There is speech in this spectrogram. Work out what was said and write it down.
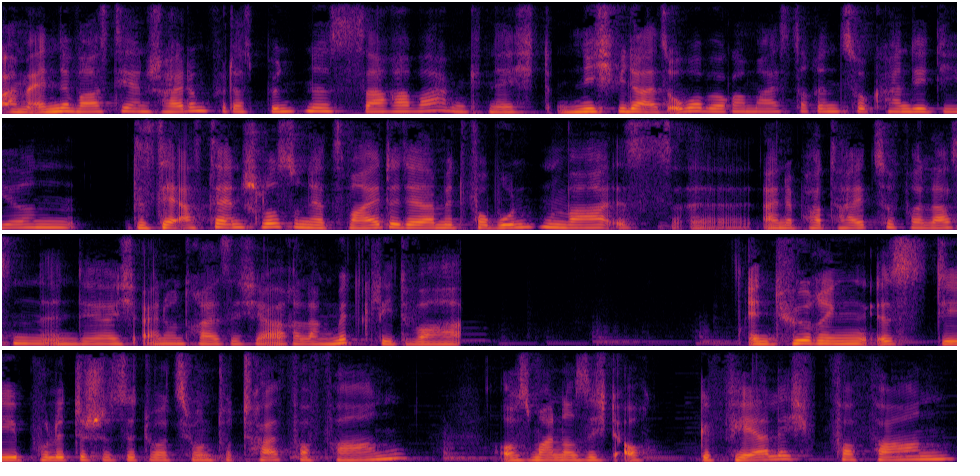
Am Ende war es die Entscheidung für das Bündnis Sarah Wagenknecht, nicht wieder als Oberbürgermeisterin zu kandidieren. Das ist der erste Entschluss. Und der zweite, der damit verbunden war, ist, äh, eine Partei zu verlassen, in der ich 31 Jahre lang Mitglied war. In Thüringen ist die politische Situation total verfahren, aus meiner Sicht auch gefährlich verfahren.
